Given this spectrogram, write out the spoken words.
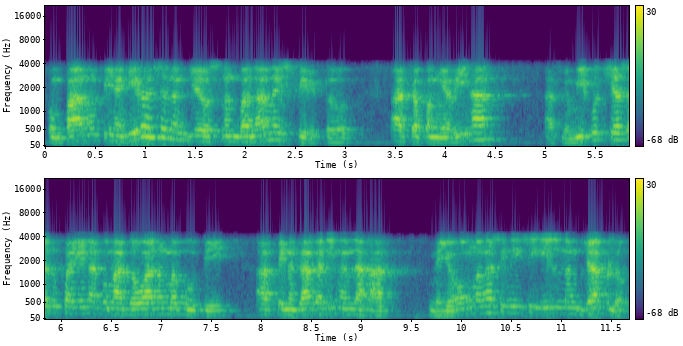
kung paanong pinahiran siya ng Diyos ng banal na Espiritu at kapangyarihan at lumibot siya sa lupain na gumagawa ng mabuti at pinagagaling ang lahat mayroong mga sinisiil ng Diablo.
